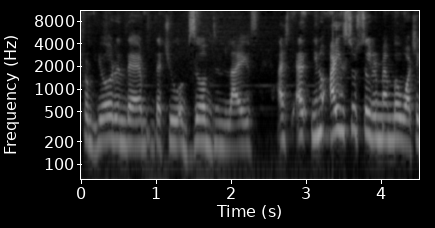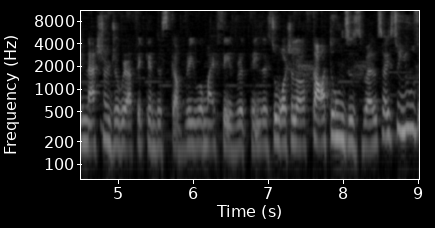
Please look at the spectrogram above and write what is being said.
from here and there that you observed in life. I, I, you know, I used to still remember watching National Geographic and Discovery were my favorite things. I used to watch a lot of cartoons as well. So I used to use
